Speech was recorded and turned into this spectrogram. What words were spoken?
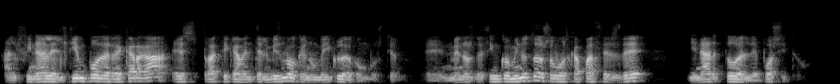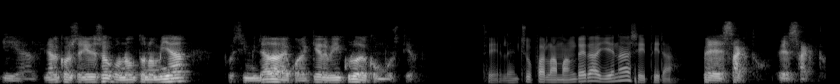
al final el tiempo de recarga es prácticamente el mismo que en un vehículo de combustión. En menos de 5 minutos somos capaces de llenar todo el depósito y al final conseguir eso con una autonomía pues, similar a la de cualquier vehículo de combustión. Sí, le enchufas la manguera, llenas y tira. Exacto, exacto.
